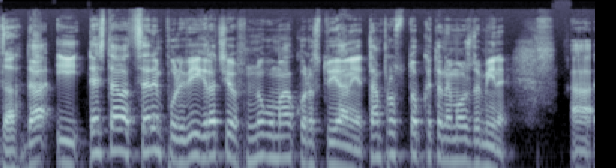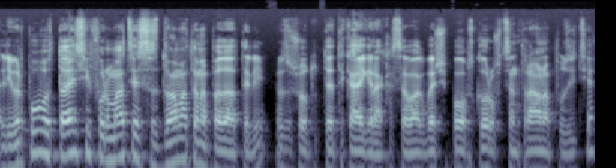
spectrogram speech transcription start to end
Да. да. И те стават 7 полеви играчи в много малко разстояние. Там просто топката не може да мине. А Ливърпул в тази си формация с двамата нападатели, защото те така играха, Салах беше по-скоро в централна позиция,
